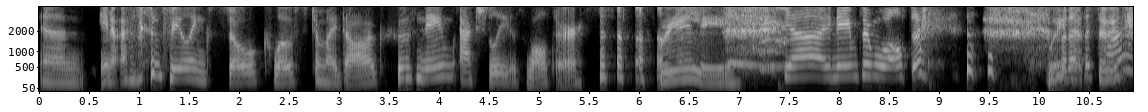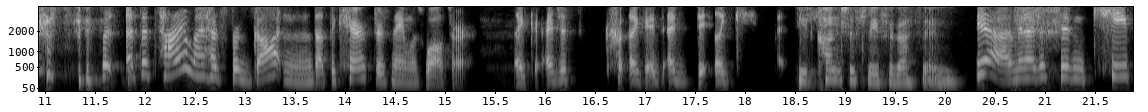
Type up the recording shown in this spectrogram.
And, you know, I've been feeling so close to my dog, whose name actually is Walter. really? yeah, I named him Walter. Wait, but that's so time, interesting. But at the time, I had forgotten that the character's name was Walter. Like, I just, like, I, I did, like, You'd consciously forgotten. Yeah, I mean, I just didn't keep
